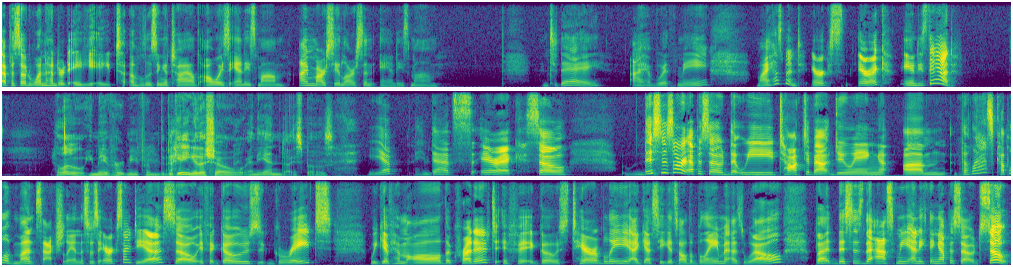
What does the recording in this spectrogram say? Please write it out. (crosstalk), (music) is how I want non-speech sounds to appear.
To episode 188 of Losing a Child, Always Andy's Mom. I'm Marcy Larson, Andy's mom. And today I have with me my husband, Eric's Eric, Andy's dad. Hello, you may have heard me from the beginning of the show and the end, I suppose. Yep, that's Eric. So this is our episode that we talked about doing um, the last couple of months, actually. And this was Eric's idea. So if it goes great, we give him all the credit. If it goes terribly, I guess he gets all the blame as well. But this is the Ask Me Anything episode. So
